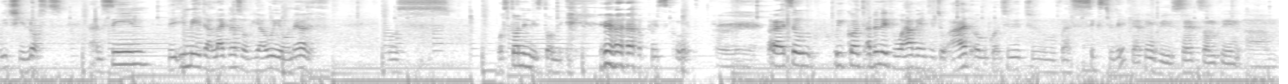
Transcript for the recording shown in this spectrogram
which he lost. And seeing the image and likeness of Yahweh on earth was was turning his tummy. Praise God. All right, so we con- I don't know if we have anything to add or we continue to verse six today. Okay, I think we said something um,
